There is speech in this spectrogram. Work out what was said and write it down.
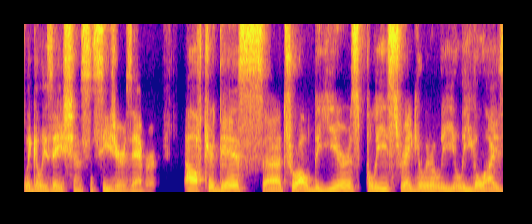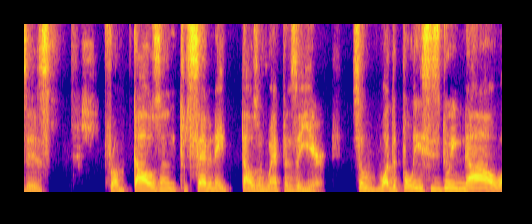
legalizations and seizures ever. After this, uh, throughout the years, police regularly legalizes from 1,000 to 7, 8,000 weapons a year. So what the police is doing now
